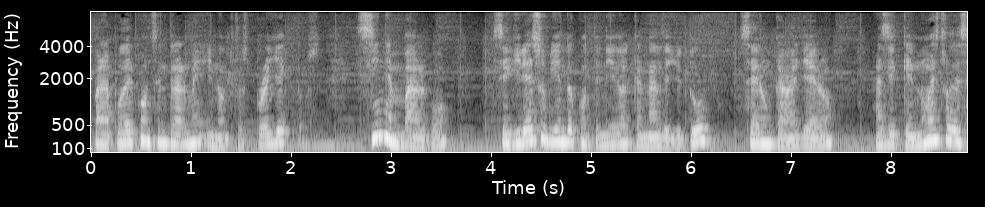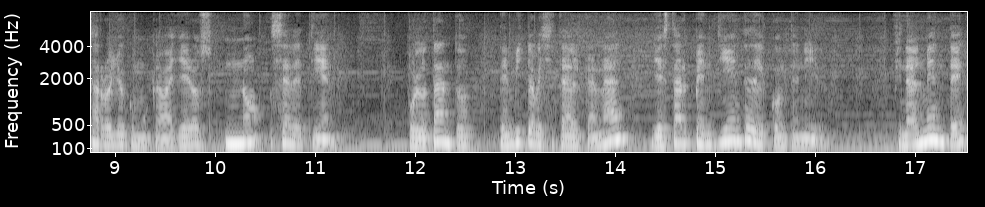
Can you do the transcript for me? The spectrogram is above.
para poder concentrarme en otros proyectos. Sin embargo, seguiré subiendo contenido al canal de YouTube Ser un Caballero, así que nuestro desarrollo como caballeros no se detiene. Por lo tanto, te invito a visitar el canal y a estar pendiente del contenido. Finalmente,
